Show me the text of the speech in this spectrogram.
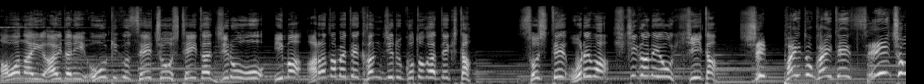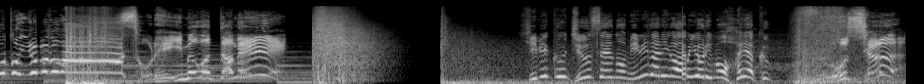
会わない間に大きく成長していたジローを今改めて感じることができたそして俺は引き金を引いた。失敗と書いて成長と呼ぶのだ。それ今はダメ。響く銃声の耳鳴りがよりも早く。おっしゃ。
